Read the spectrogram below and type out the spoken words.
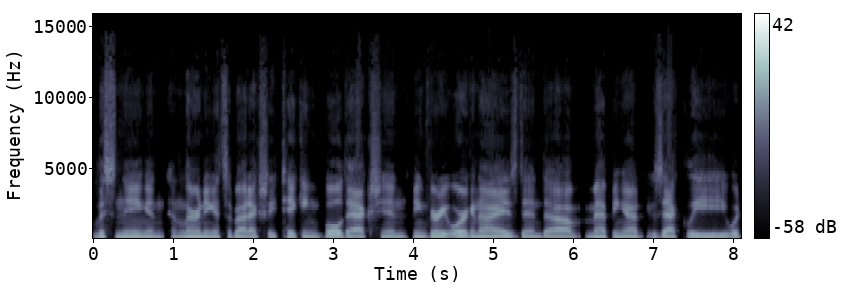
listening and, and learning. It's about actually taking bold action, being very organized and uh, mapping out exactly what,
